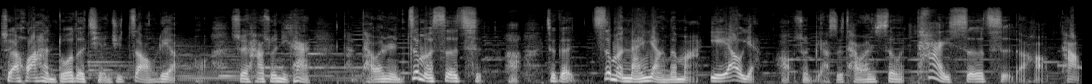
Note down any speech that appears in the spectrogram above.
所以要花很多的钱去照料。所以他说，你看台湾人这么奢侈啊，这个这么难养的马也要养。好，所以表示台湾社会太奢侈了哈。好，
